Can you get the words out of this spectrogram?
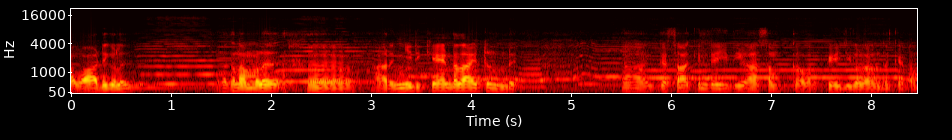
അവാർഡുകൾ അതൊക്കെ നമ്മൾ അറിഞ്ഞിരിക്കേണ്ടതായിട്ടുണ്ട്. ഖസാക്കിന്റെ ഇതിഹാസം കവർ പേജുകളാണ് ഇതൊക്കെ കേട്ടോ.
